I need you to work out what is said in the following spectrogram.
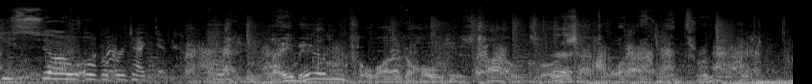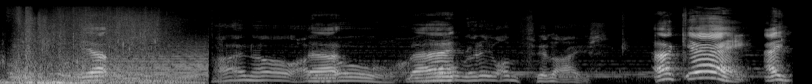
He's so overprotective now. You blame him for wanting to hold his child close uh. after what we've been through? Yep. I know, I Uh, know. right. I'm already on thin ice. Okay. I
